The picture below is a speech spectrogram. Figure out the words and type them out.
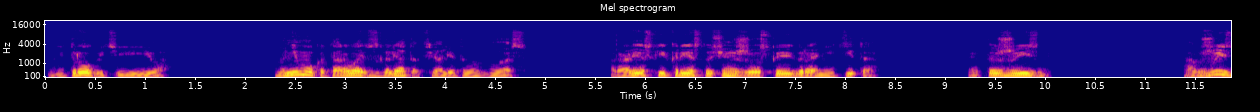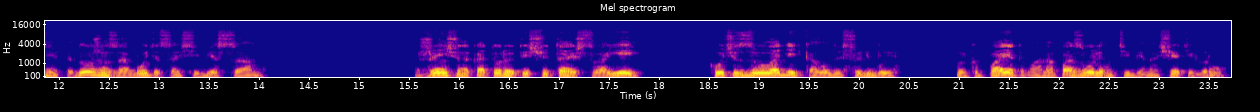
Не трогайте ее. Но не мог оторвать взгляд от фиолетовых глаз. Королевский крест очень жесткая игра, Никита. Это жизнь. А в жизни ты должен заботиться о себе сам. Женщина, которую ты считаешь своей, Хочет завладеть колодой судьбы. Только поэтому она позволила тебе начать игру.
